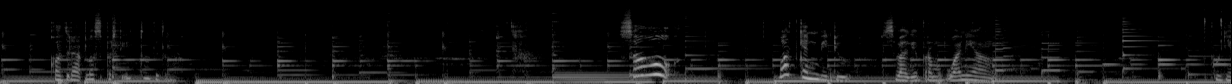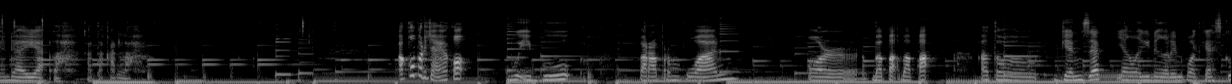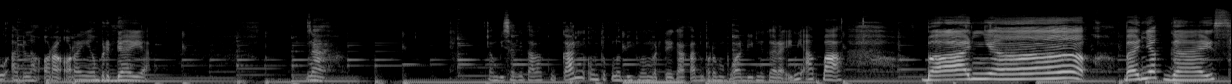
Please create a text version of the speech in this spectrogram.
kodrat lo seperti itu gitu loh So, what can we do sebagai perempuan yang punya daya lah, katakanlah. Aku percaya kok bu ibu para perempuan or bapak-bapak atau Gen Z yang lagi dengerin podcastku adalah orang-orang yang berdaya. Nah, yang bisa kita lakukan untuk lebih memerdekakan perempuan di negara ini apa? Banyak, banyak guys.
